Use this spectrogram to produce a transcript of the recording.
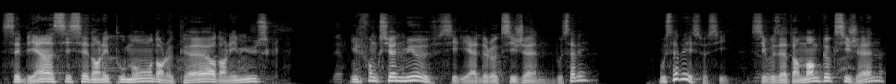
C'est bien si c'est dans les poumons, dans le cœur, dans les muscles. Il fonctionne mieux s'il y a de l'oxygène, vous savez Vous savez ceci, si vous êtes en manque d'oxygène,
